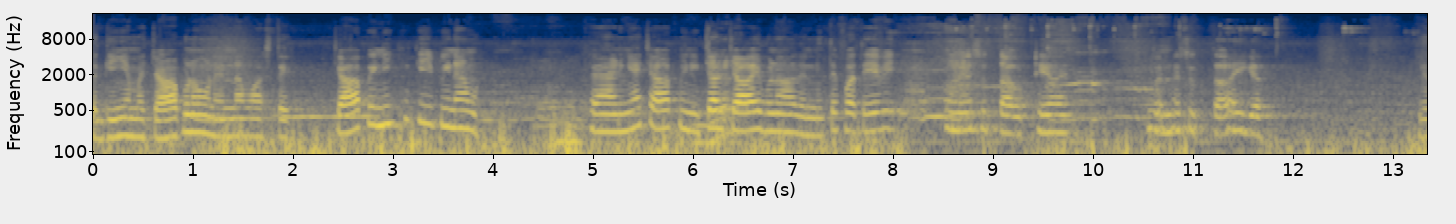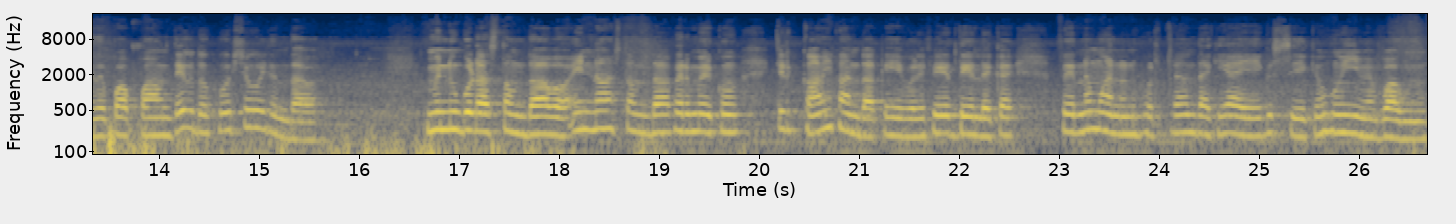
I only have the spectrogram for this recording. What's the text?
ਲੱਗੀ ਆ ਮੈਂ ਚਾਹ ਬਣਾਉਣ ਇਹਨਾਂ ਵਾਸਤੇ। ਚਾਹ ਪੀਣੀ ਕਿ ਕੀ ਪੀਣਾ ਵਾ? ਪੈਣੀ ਆ ਚਾਹ ਪੀਣੀ। ਚੱਲ ਚਾਹ ਹੀ ਬਣਾ ਲੈਣੀ ਤੇ ਫਤਿਹ ਵੀ ਹੁਣੇ ਸੁੱਤਾ ਉੱਠਿਆ ਹੈ। ਉਹਨੇ ਸੁੱਤਾ ਹੀਗਾ ਜਦੋਂ ਪਾਪਾ ਆਉਂਦੇ, ਉਦੋਂ ਖੁਸ਼ ਹੋ ਜਾਂਦਾ ਵਾ। ਮੈਨੂੰ ਬੜਾ ਸਤਾਉਂਦਾ ਵਾ। ਇੰਨਾ ਸਤਾਉਂਦਾ, ਫਿਰ ਮੇਰੇ ਕੋ ਝਿੜਕਾਂ ਵੀ ਖਾਂਦਾ ਕਿਸੇ ਵੇਲੇ। ਫਿਰ ਦਿਲ ਕਰ ਫਿਰ ਨਾ ਮਨ ਨੂੰ ਹੋਰ ਤਰ੍ਹਾਂ ਹੁੰਦਾ ਕਿ ਆਏ ਗੁੱਸੇ ਕਿਉਂ ਹੋਈ ਮੈਂ ਬਾਬੂ ਨੂੰ?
